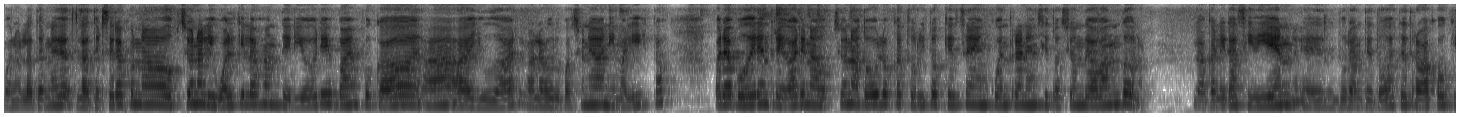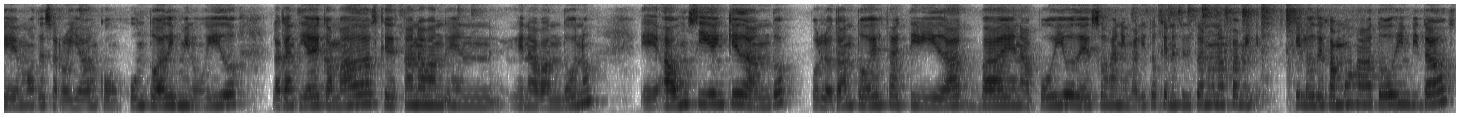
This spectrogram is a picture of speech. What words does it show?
Bueno, la, la, tercera jornada de adopción, al igual que las anteriores, va enfocada a, ayudar a las agrupaciones animalistas para poder entregar en adopción a todos los cachorritos que se encuentran en situación de abandono. La calera, si bien eh, durante todo este trabajo que hemos desarrollado en conjunto ha disminuido la cantidad de camadas que están en, abandono, eh, aún siguen quedando, por lo tanto esta actividad va en apoyo de esos animalitos que necesitan una familia, que los dejamos a todos invitados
